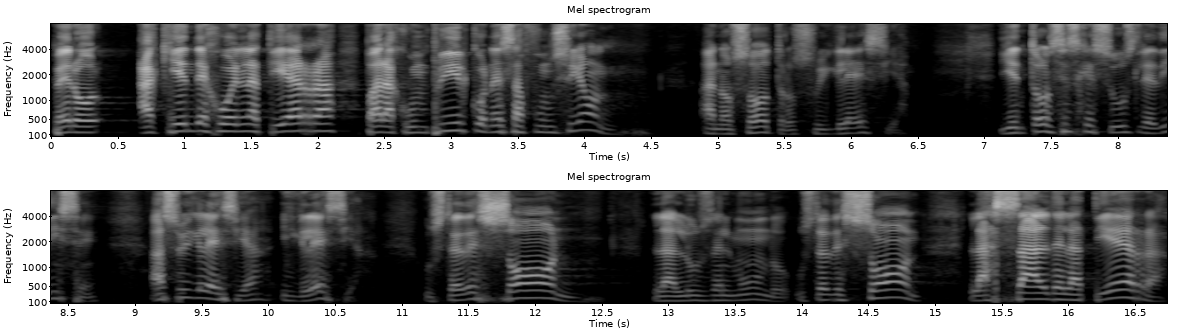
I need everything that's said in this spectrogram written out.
Pero ¿a quién dejó en la tierra para cumplir con esa función? A nosotros, su iglesia. Y entonces Jesús le dice a su iglesia, iglesia, ustedes son la luz del mundo, ustedes son la sal de la tierra.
